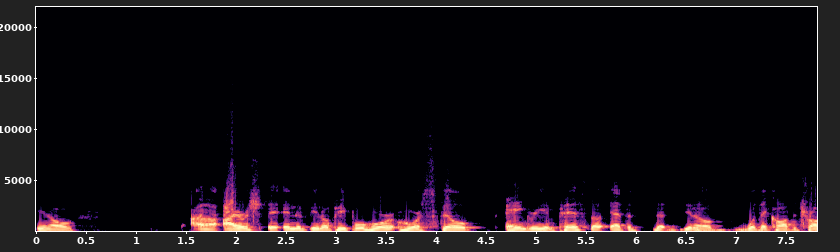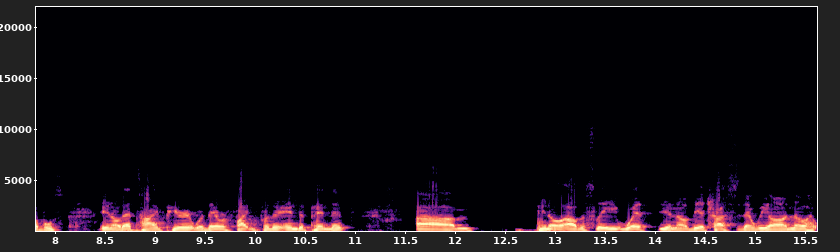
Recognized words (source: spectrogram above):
you know, uh, Irish and you know people who are who are still angry and pissed at the, the you know what they call the troubles, you know, that time period where they were fighting for their independence. Um, you know, obviously with you know the atrocities that we all know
